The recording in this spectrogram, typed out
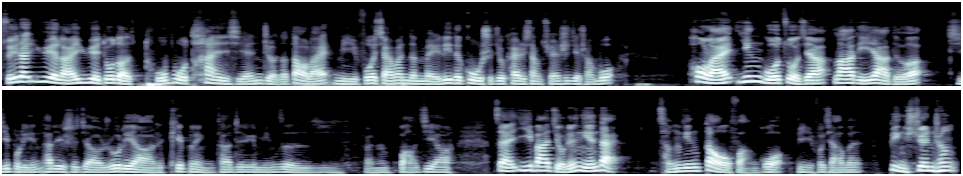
随着越来越多的徒步探险者的到来，米佛峡湾的美丽的故事就开始向全世界传播。后来，英国作家拉迪亚德。吉卜林，他这是叫 Rudyard Kipling，他这个名字反正不好记啊。在一八九零年代，曾经到访过米佛峡湾，并宣称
